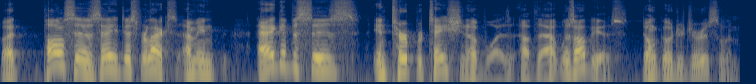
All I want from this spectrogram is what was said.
But Paul says, hey, just relax. I mean, Agabus's interpretation of, was, of that was obvious. Don't go to Jerusalem.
